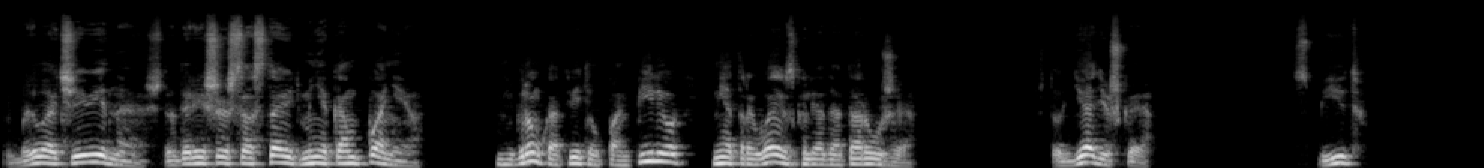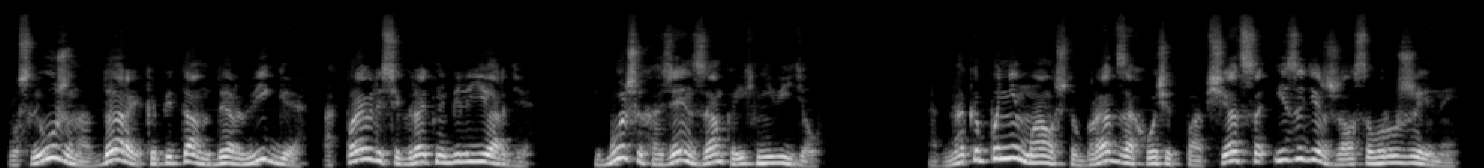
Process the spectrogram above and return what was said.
«Было очевидно, что ты решишь составить мне компанию», — негромко ответил Помпилио, не отрывая взгляда от оружия. «Что дядюшка?» «Спит». После ужина Дар и капитан Дер Вигге отправились играть на бильярде, и больше хозяин замка их не видел. Однако понимал, что брат захочет пообщаться и задержался в оружейной.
